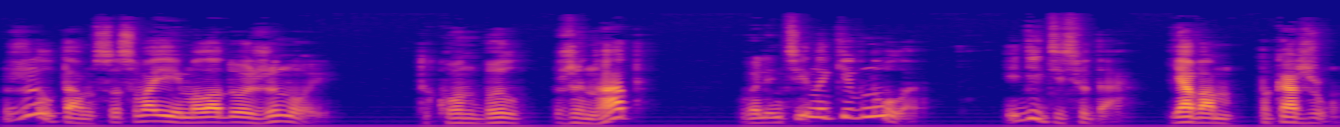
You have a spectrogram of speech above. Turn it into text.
жил там со своей молодой женой. Так он был женат? Валентина кивнула. Идите сюда, я вам покажу.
